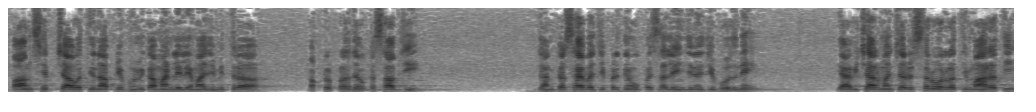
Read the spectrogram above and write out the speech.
बामसेपच्या वतीनं आपली भूमिका मांडलेले माझे मित्र डॉक्टर प्रदेव कसाबजी जानकर साहेबांची प्रतिमा उपस्थित झालेले इंजिनियरजी भोजने या विचार मंचावर सर्व रथी महारथी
